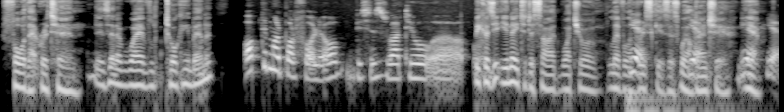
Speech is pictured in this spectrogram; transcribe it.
for that return. Is that a way of talking about it? Optimal portfolio, this is what you. Uh, because you need to decide what your level of Yes. risk is as well, Yeah. don't you? yeah, yeah.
